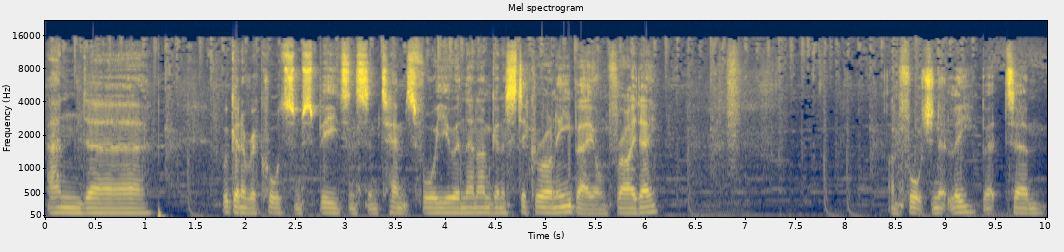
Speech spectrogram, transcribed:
And uh, we're going to record some speeds and some temps for you and then I'm going to stick her on eBay on Friday. Unfortunately but um,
